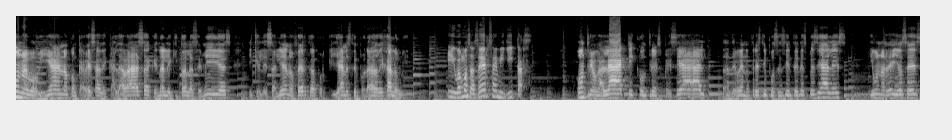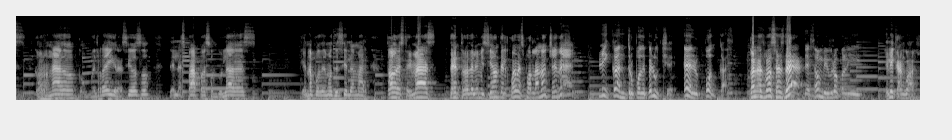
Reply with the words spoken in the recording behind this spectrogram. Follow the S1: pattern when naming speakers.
S1: un nuevo villano con cabeza de calabaza que no le quitó las semillas y que le salió en oferta porque ya no es temporada de Halloween.
S2: Y vamos a hacer semillitas.
S1: Un trío galáctico, un trío especial, donde bueno, tres tipos se sienten especiales y uno de ellos es coronado como el rey gracioso de las papas onduladas, que no podemos decir la marca. Todo esto y más dentro de la emisión del jueves por la noche de
S2: Licántropo de Peluche, el podcast.
S1: Con las voces de
S2: De Zombie Broccoli.
S1: Y Lican Wolf.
